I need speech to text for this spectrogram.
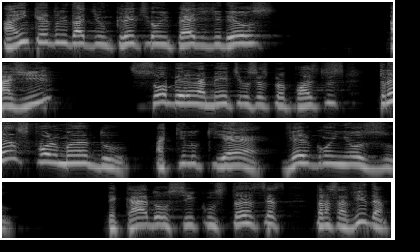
a incredulidade de um crente não impede de Deus agir soberanamente nos seus propósitos, transformando aquilo que é vergonhoso, pecado ou circunstâncias da nossa vida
